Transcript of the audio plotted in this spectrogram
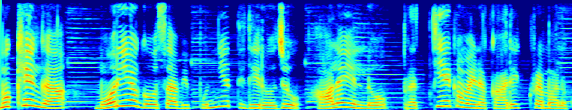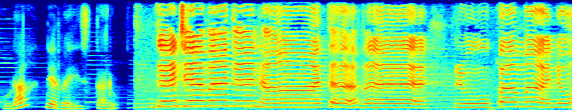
ముఖ్యంగా మోరియా గోసావి పుణ్యతిథి రోజు ఆలయంలో ప్రత్యేకమైన కార్యక్రమాలు కూడా నిర్వహిస్తారు. గజవదనా రూపమనో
